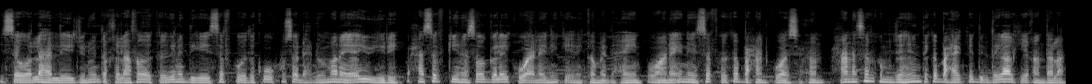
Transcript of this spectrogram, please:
isagoo la hadlayay junuudda khilaafada kagana digay safkooda kuwa ku soo dhex dhuumanaya ayuu yidhi waxaa safkiina soo galay kuwa aan idinka idinka mid ahayn waana inay safka ka baxaan kuwaasi xun. Waxaana safka mujaahidiinta ka baxay kadib dagaalkii qandala.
